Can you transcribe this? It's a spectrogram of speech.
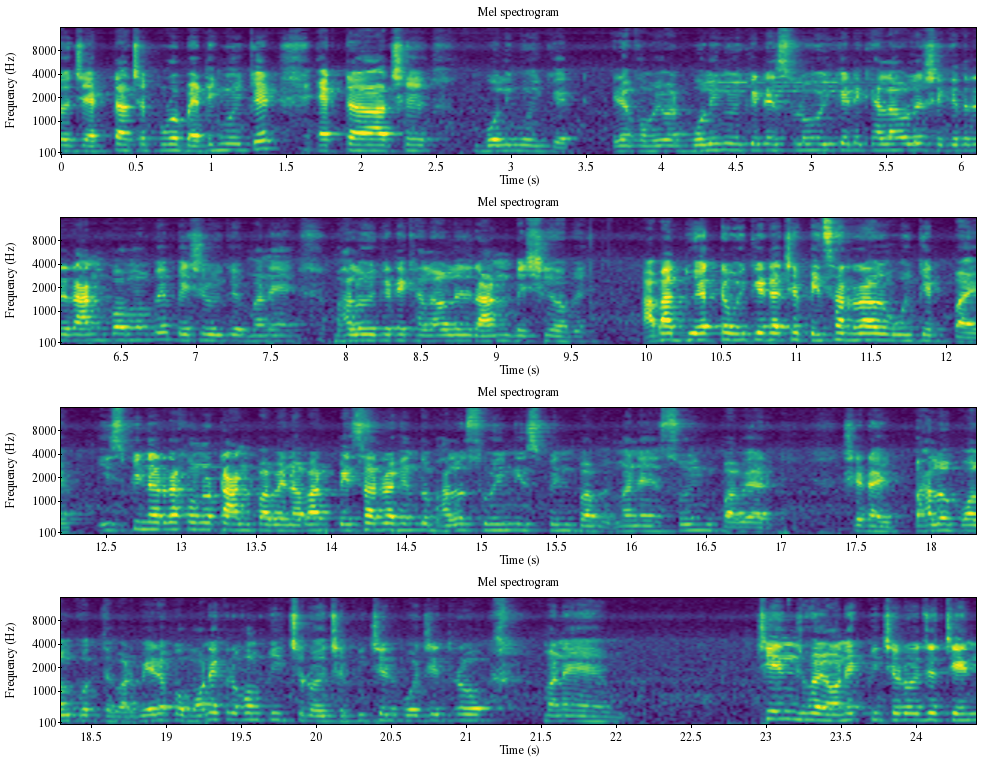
রয়েছে। একটা আছে পুরো ব্যাটিং উইকেট একটা আছে বোলিং উইকেট এরকম, এবার বোলিং উইকেটে স্লো উইকেটে খেলা হলে সেক্ষেত্রে রান কম হবে, বেশি উইকেট মানে ভালো উইকেটে খেলা হলে রান বেশি হবে। আবার দু একটা উইকেট আছে, পেসাররা উইকেট পায়। স্পিনাররা কোনো টান পাবে না, আবার পেসাররা কিন্তু ভালো সুইং স্পিন পাবে মানে সুইং পাবে আর কি। সেটাই ভালো বল করতে পারবে। এরকম অনেক রকম পিচ রয়েছে। পিচের বৈচিত্র্য মানে চেঞ্জ হয়, অনেক পিচে রয়েছে চেঞ্জ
